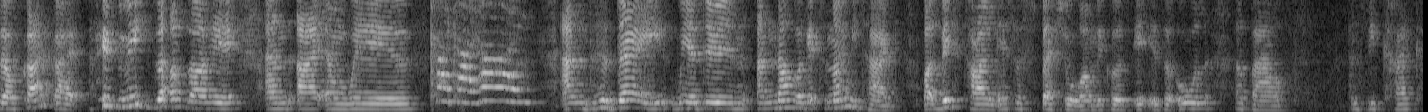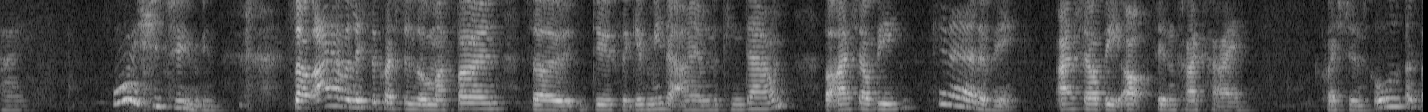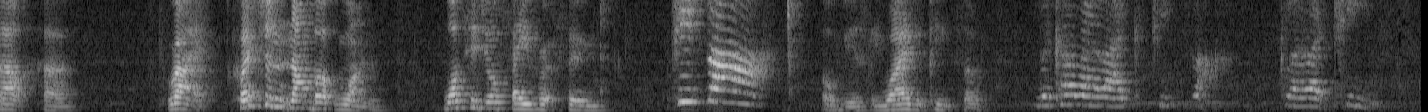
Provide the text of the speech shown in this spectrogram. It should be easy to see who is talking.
Speaker 1: myself KyKy. It's me, ZahZah here, and I am with.
Speaker 2: KyKy, hi!
Speaker 1: And today we are doing another get to know me tag, but this time it's a special one because it is all about the KyKy. What are you doing? So I have a list of questions on my phone, so do forgive me that I am looking down, but I shall be, get out of it. I shall be asking KyKy questions all about her. Right, question number one. What is your favourite food?
Speaker 2: Pizza!
Speaker 1: Obviously, why is it pizza?
Speaker 2: Because I like pizza. Because I like cheese.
